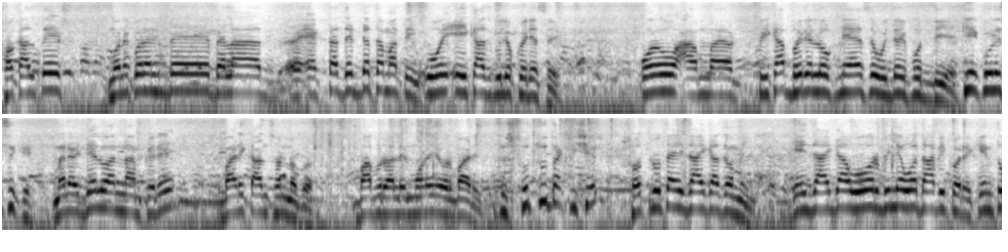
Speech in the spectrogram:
সকালতে মনে করেন বেলা একটা দেড়টা তামাতে ও এই কাজগুলো করেছে। ও পিক আপ ভরে লোক নিয়ে আসে উদয়পুর দিয়ে। কে করেছে কে? মানে ওই দেলোয়ার নাম করে বাড়ি কাঞ্চননগর। বাবুর আলীর মোড়ে ওর বাড়ি। শত্রুতা কিসের? শত্রুতা এই জায়গা জমি। এই জায়গা ওর বিলে ও দাবি করে কিন্তু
